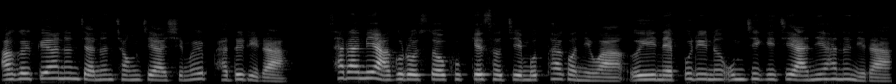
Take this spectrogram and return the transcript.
악을 꾀하는 자는 정죄하심을 받으리라. 사람이 악으로서 굳게 서지 못하거니와 의인의 뿌리는 움직이지 아니하느니라.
